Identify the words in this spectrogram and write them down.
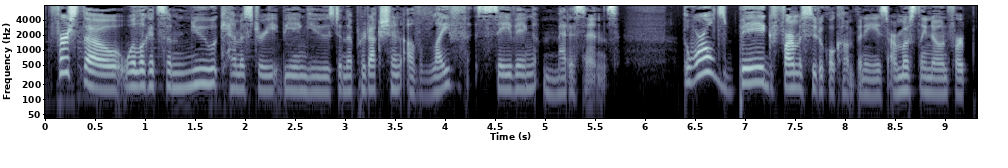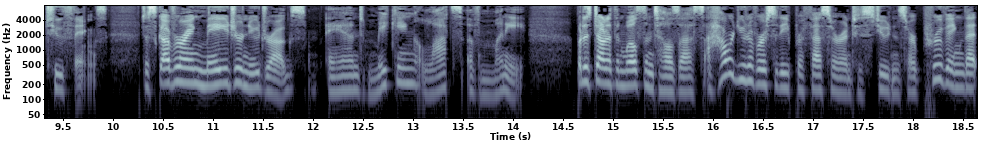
First, though, we'll look at some new chemistry being used in the production of life saving medicines. The world's big pharmaceutical companies are mostly known for two things discovering major new drugs and making lots of money. But as Jonathan Wilson tells us, a Howard University professor and his students are proving that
